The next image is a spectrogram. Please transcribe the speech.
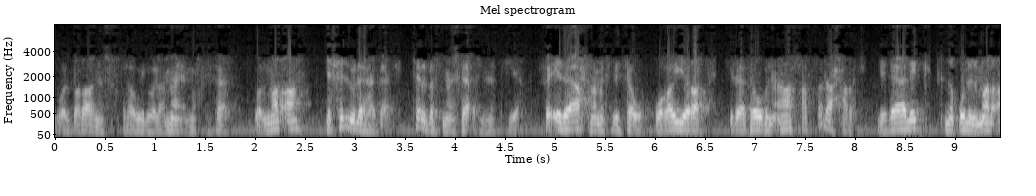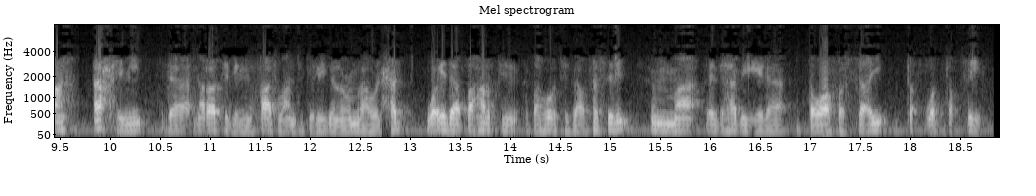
والبرانس والسراويل والعمائم والخفاف والمرأة يحل لها ذلك تلبس ما شاءت من الثياب فإذا أحرمت بثوب وغيرت إلى ثوب آخر فلا حرج لذلك نقول المرأة أحرمي إذا مررت بالميقات وأنت تريدين العمرة أو الحج وإذا طهرت طهرت فاغتسلي ثم اذهبي إلى الطواف والسعي والتقصير.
